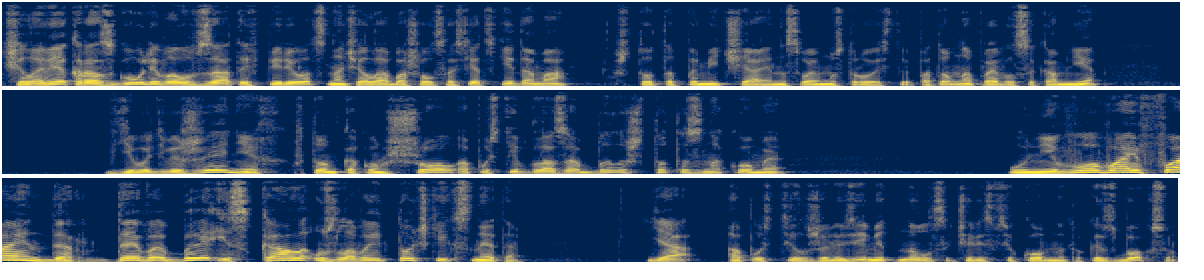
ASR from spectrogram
Человек разгуливал взад и вперед, сначала обошел соседские дома, что-то помечая на своем устройстве, потом направился ко мне. В его движениях, в том, как он шел, опустив глаза, было что-то знакомое. У него Wi-Finder, ДВБ искала узловые точки Xnet. Я опустил жалюзи, метнулся через всю комнату к Xbox.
